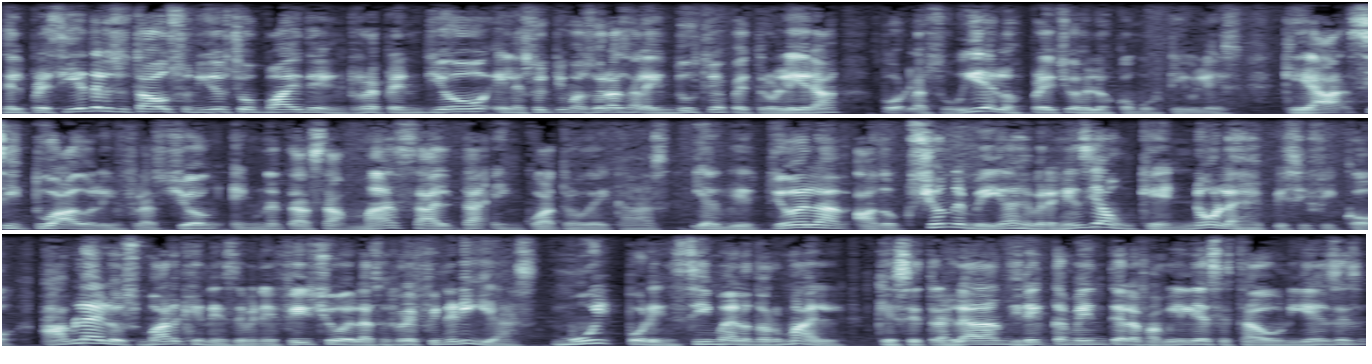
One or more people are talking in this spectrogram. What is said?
El presidente de los Estados Unidos, Joe Biden, reprendió en las últimas horas a la industria petrolera por la subida de los precios de los combustibles, que ha situado la inflación en una tasa más alta en cuatro décadas, y advirtió de la adopción de medidas de emergencia, aunque no las especificó. Habla de los márgenes de beneficio de las refinerías, muy por encima de lo normal, que se trasladan directamente a las familias estadounidenses,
